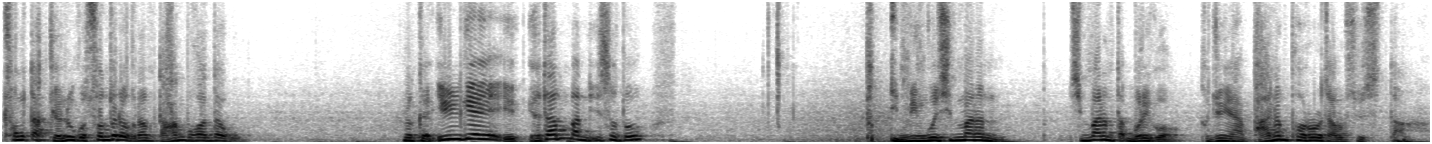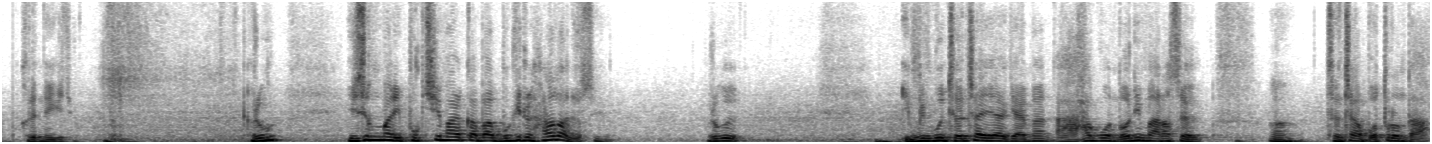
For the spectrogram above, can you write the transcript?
총 딱 겨누고 손들어 그러면 다 항복한다고. 그러니까 일개 여단만 있어도 인민군 10만은, 10만은 다 버리고 그 중에 한 반은 포로로 잡을 수 있었다. 그런 얘기죠. 그리고 이승만이 북침할까봐 무기를 하나도 안 줬어요. 그리고 인민군 전차 이야기하면, 아, 한국은 논이 많아서, 어, 전차가 못 들어온다.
